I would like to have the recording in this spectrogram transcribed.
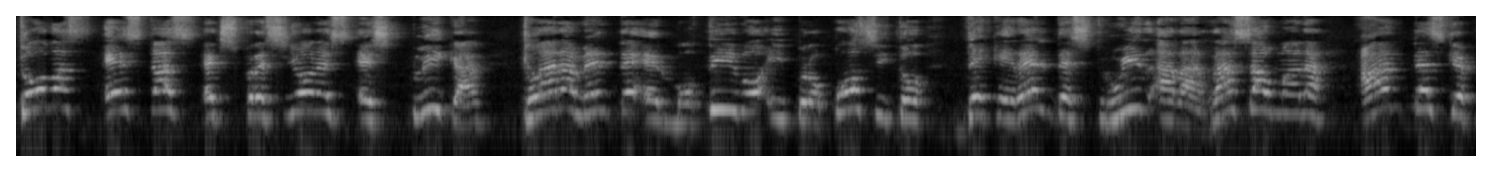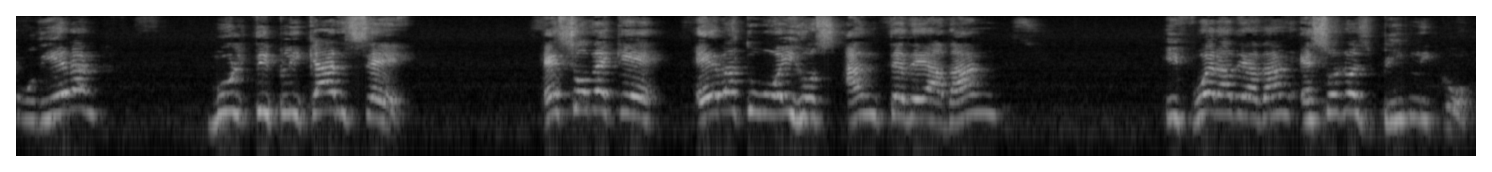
Todas estas expresiones explican claramente el motivo y propósito de querer destruir a la raza humana antes que pudieran multiplicarse. Eso de que Eva tuvo hijos antes de Adán y fuera de Adán, eso no es bíblico.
